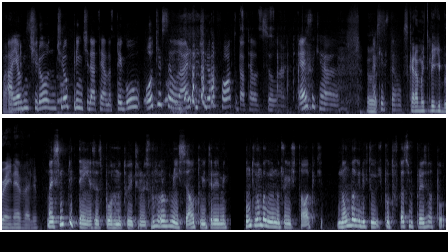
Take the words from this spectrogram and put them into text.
Parabéns. Aí alguém tirou, não tirou print da tela, pegou outro celular e tirou a foto da tela do celular. Essa que é a, a Nossa, questão. Os caras muito big brain, né, velho? Mas sempre tem essas porra no Twitter, mas se for pra pensar, o Twitter, ele quando tu vê um bagulho no Trend Topic, não um bagulho que tu, tipo, tu fica surpreso, pô,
